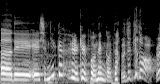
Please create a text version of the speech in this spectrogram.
아, 네, 예십니까? 이렇게 보낸 거죠. 어저께도 왜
